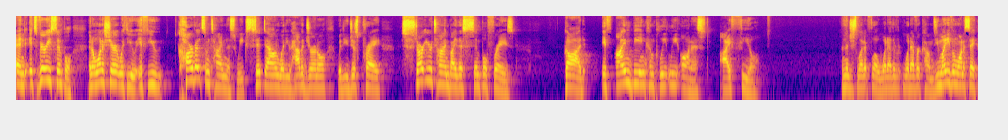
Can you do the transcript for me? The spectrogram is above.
And it's very simple. And I want to share it with you. If you carve out some time this week, sit down, whether you have a journal, whether you just pray, Start your time by this simple phrase God, if I'm being completely honest, I feel. And then just let it flow, whatever, whatever comes. You might even want to say,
